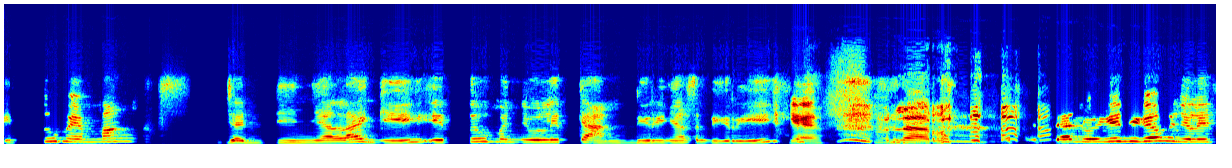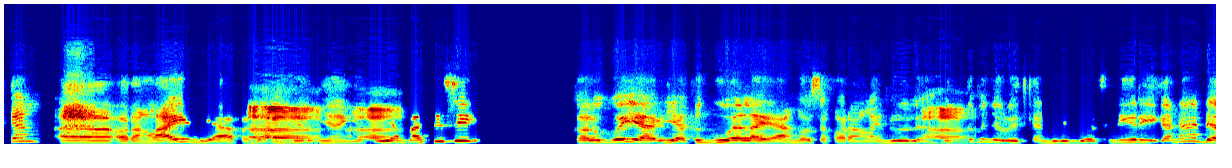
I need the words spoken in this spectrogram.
itu memang jadinya lagi, itu menyulitkan dirinya sendiri Yes, bener. dan mungkin juga menyulitkan, eee, orang lain ya, pada Heeh akhirnya gitu. heeh. Yang pasti sih, kalau gue ya ya ke gue lah ya, nggak usah ke orang lain dulu lah, itu Heeh. menyulitkan diri gue sendiri, karena ada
